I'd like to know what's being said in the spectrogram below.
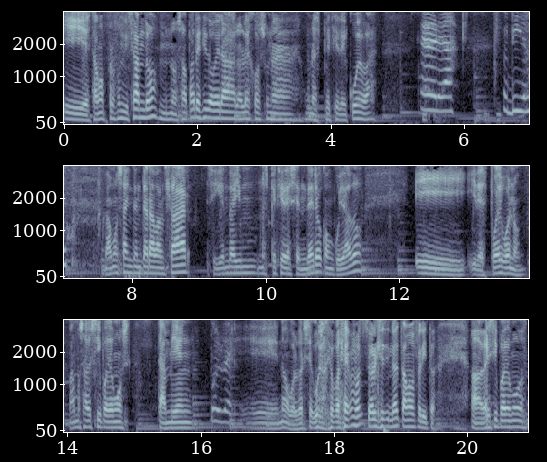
Y estamos profundizando. Nos ha parecido ver a lo lejos una, una especie de cueva. Es verdad. Vamos a intentar avanzar siguiendo ahí un- una especie de sendero con cuidado. Y, y después, bueno, vamos a ver si podemos también Volver. eh, no, volver seguro que podemos, porque si no estamos fritos. A ver si podemos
